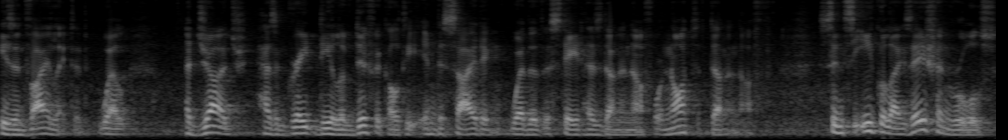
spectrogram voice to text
isn't violated? Well, a judge has a great deal of difficulty in deciding whether the state has done enough or not done enough. Since the equalization rules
